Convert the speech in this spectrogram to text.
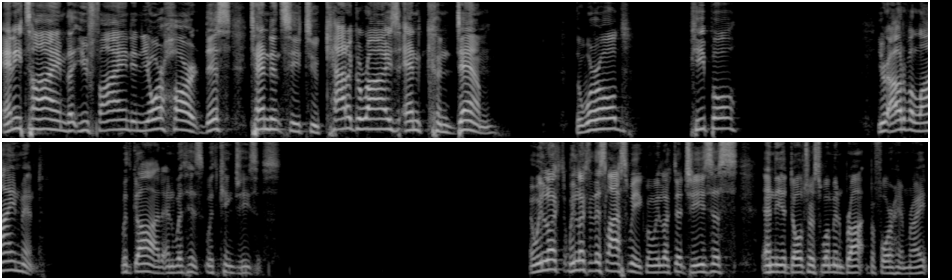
Anytime that you find in your heart this tendency to categorize and condemn the world, people, you're out of alignment with God and with his with King Jesus. And we looked we looked at this last week when we looked at Jesus and the adulterous woman brought before him, right?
